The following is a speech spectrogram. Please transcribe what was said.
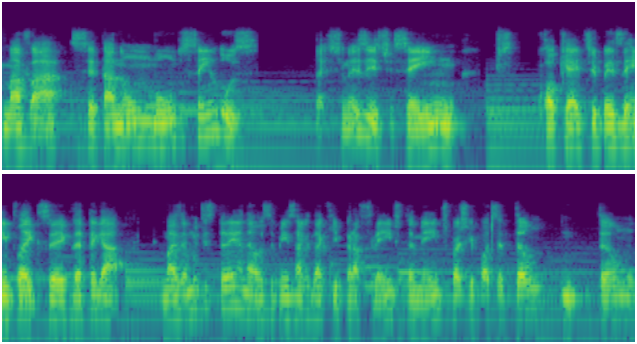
Mavá, você tá num mundo sem luz. Isso não existe, sem qualquer tipo de exemplo aí que você quiser pegar. Mas é muito estranho, né? Você pensar que daqui pra frente também, tipo, acho que pode ser tão, tão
